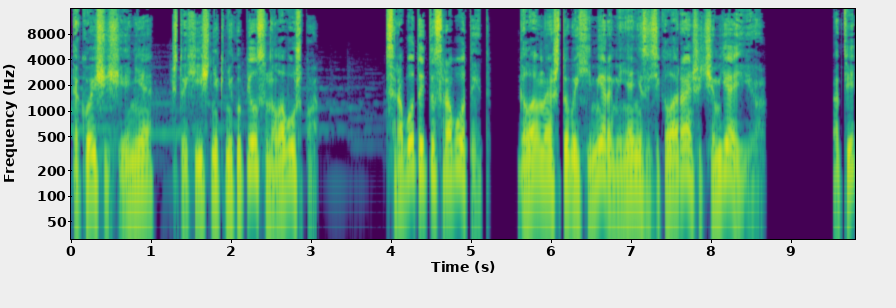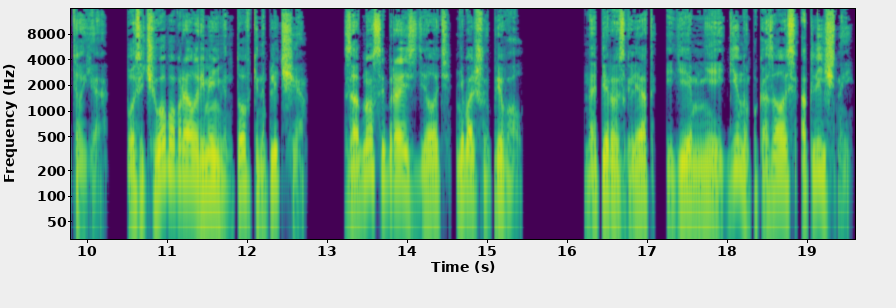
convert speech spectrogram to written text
Такое ощущение, что хищник не купился на ловушку. Сработает-то сработает. Главное, чтобы Химера меня не засекла раньше, чем я ее. Ответил я, после чего поправил ремень винтовки на плече, заодно собираясь сделать небольшой привал. На первый взгляд, идея мне и Гину показалась отличной,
